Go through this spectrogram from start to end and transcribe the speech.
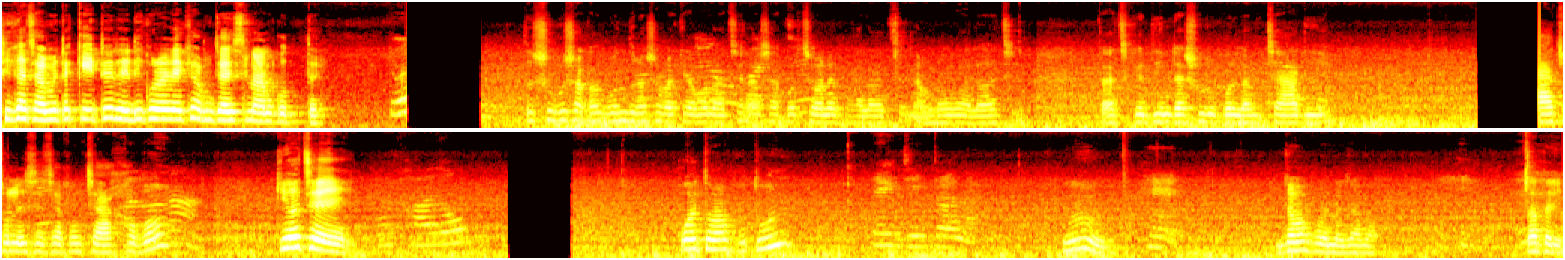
ঠিক আছে আমি এটা কেটে রেডি করে রেখে আমি যাই স্নান করতে। তো শুভ সকাল বন্ধুরা সবাই কেমন আছেন? আশা করছি অনেক ভালো আছেন আমরাও ভালো আছি। তো আজকে দিনটা শুরু করলাম চা দিয়ে। চা চলে এসেছে এখন চা খাব। কি হচ্ছে ভালো কই তোমার পুতুল? হুম। জামা পরে না জামা। তাড়াতাড়ি।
